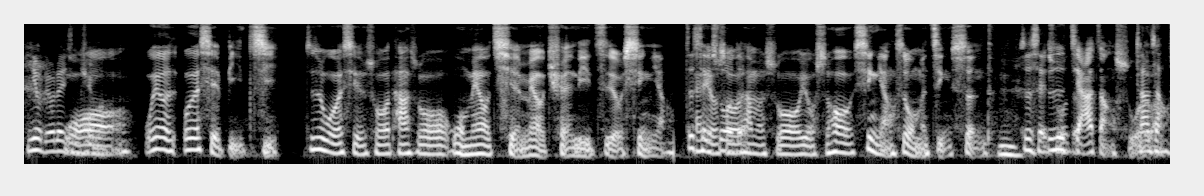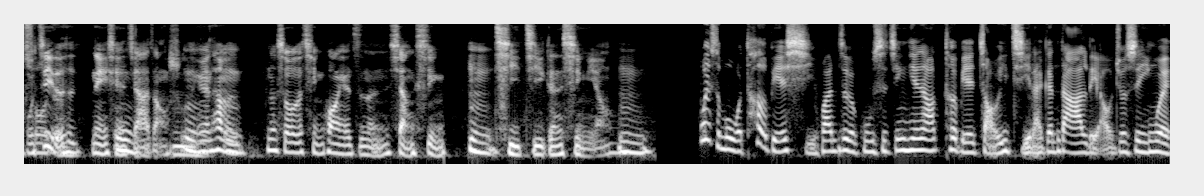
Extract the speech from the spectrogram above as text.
你有流泪金句吗？我有，我有写笔记。就是我写说，他说我没有钱，没有权利，只有信仰。这谁说的？有时候他们说，有时候信仰是我们仅剩的。嗯，这是谁？就是家长说的。家长说的，我记得是那些家长说的，嗯、因为他们那时候的情况也只能相信嗯奇迹跟信仰。嗯，嗯，为什么我特别喜欢这个故事？今天要特别找一集来跟大家聊，就是因为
